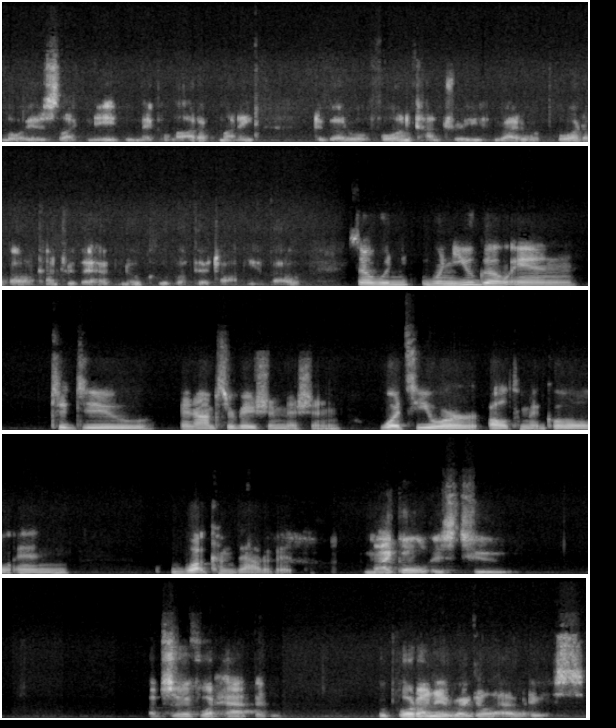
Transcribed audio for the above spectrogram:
lawyers like me who make a lot of money to go to a foreign country and write a report about a country they have no clue what they're talking about. So when when you go in to do an observation mission, what's your ultimate goal and what comes out of it? My goal is to observe what happened report on irregularities,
